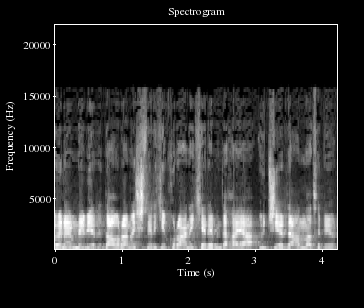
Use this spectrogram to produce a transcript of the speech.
önemli bir davranıştır ki Kur'an-ı Kerim'de haya üç yerde anlatılıyor.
